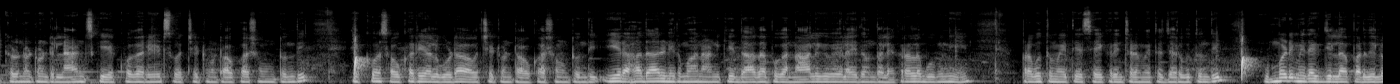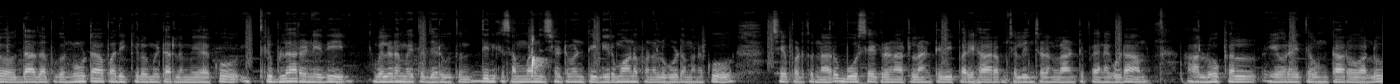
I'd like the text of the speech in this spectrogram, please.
ఇక్కడ ఉన్నటువంటి ల్యాండ్స్కి ఎక్కువగా రేట్స్ వచ్చేటువంటి అవకాశం ఉంటుంది. ఎక్కువ సౌకర్యాలు కూడా వచ్చేటువంటి అవకాశం ఉంటుంది. ఈ రహదారి నిర్మాణానికి దాదాపుగా నాలుగు వేల ఐదు వందల ఎకరాల భూమిని ప్రభుత్వం అయితే సేకరించడం అయితే జరుగుతుంది. ఉమ్మడి మెదక్ జిల్లా పరిధిలో దాదాపుగా నూట పది కిలోమీటర్ల మేరకు ఈ త్రిబుల్ ఆర్ అనేది వెళ్ళడం అయితే జరుగుతుంది. దీనికి సంబంధించినటువంటి నిర్మాణ పనులు కూడా మనకు చేపడుతున్నారు. భూసేకరణ అట్లాంటిది పరిహారం చెల్లించడం లాంటి పైన కూడా ఆ లోకల్ ఎవరైతే ఉంటారో వాళ్ళు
